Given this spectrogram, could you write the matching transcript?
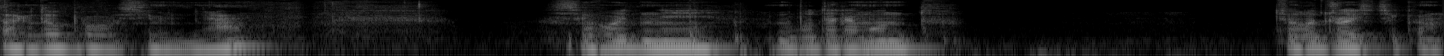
Так, доброго всім дня. Сьогодні буде ремонт цього джойстика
